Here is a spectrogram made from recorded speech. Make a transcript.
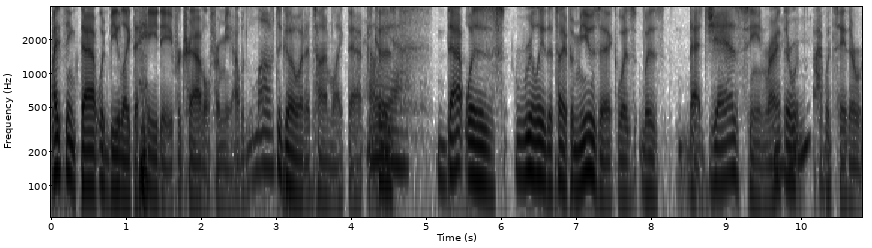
I think that would be like the heyday for travel for me. I would love to go at a time like that Oh, because yeah. That was really the type of music was was that jazz scene, right? There were, I would say there were,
